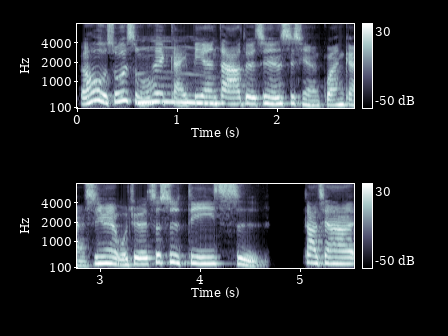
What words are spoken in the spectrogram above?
然后我说，为什么会改变大家对这件事情的观感？嗯，是因为我觉得这是第一次，大家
